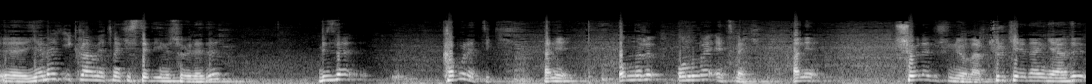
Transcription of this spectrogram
e, yemek ikram etmek istediğini söyledi. Biz de kabul ettik. Hani onları onura etmek. Hani şöyle düşünüyorlar. Türkiye'den geldi.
